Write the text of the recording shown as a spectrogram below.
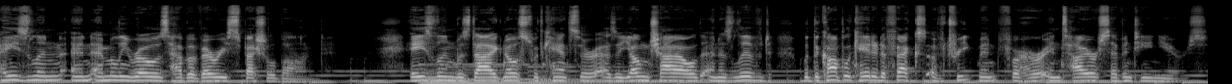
Aislinn and Emily Rose have a very special bond. Aislinn was diagnosed with cancer as a young child and has lived with the complicated effects of treatment for her entire 17 years.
